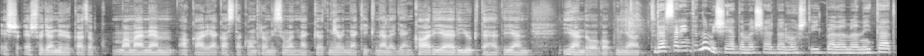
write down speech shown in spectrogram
és, és hogy a nők azok ma már nem akarják azt a kompromisszumot megkötni, hogy nekik ne legyen karrierjük, tehát ilyen, ilyen dolgok miatt. De szerintem nem is érdemes ebben most így belemenni, tehát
